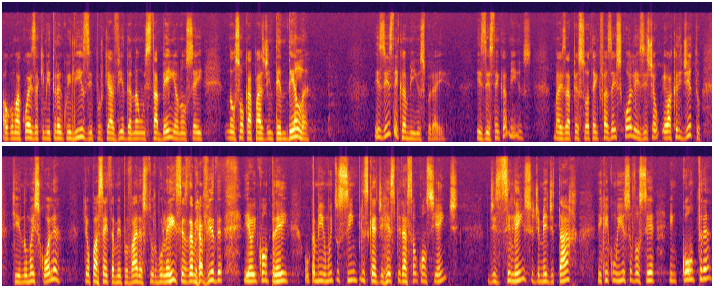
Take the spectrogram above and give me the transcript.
alguma coisa que me tranquilize, porque a vida não está bem, eu não sei, não sou capaz de entendê-la. Existem caminhos por aí. Existem caminhos. Mas a pessoa tem que fazer escolha. Existe, eu, eu acredito que numa escolha, que eu passei também por várias turbulências da minha vida, e eu encontrei um caminho muito simples, que é de respiração consciente, de silêncio, de meditar, e que com isso você encontra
